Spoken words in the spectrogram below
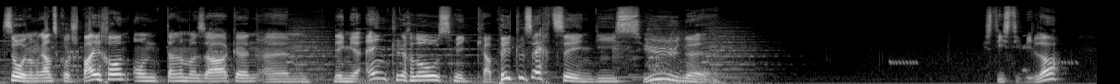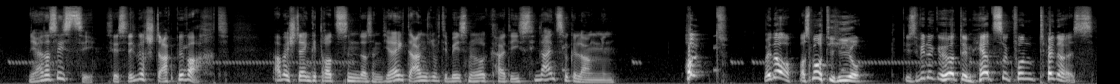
So, nochmal ganz kurz speichern und dann nochmal sagen, ähm, legen wir endlich los mit Kapitel 16, die Sühne. Ist dies die Villa? Ja, das ist sie. Sie ist wirklich stark bewacht. Aber ich denke trotzdem, dass ein direkter Angriff die beste Möglichkeit ist, hineinzugelangen. Halt! Männer, was macht ihr hier? Diese Villa gehört dem Herzog von Tennis.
